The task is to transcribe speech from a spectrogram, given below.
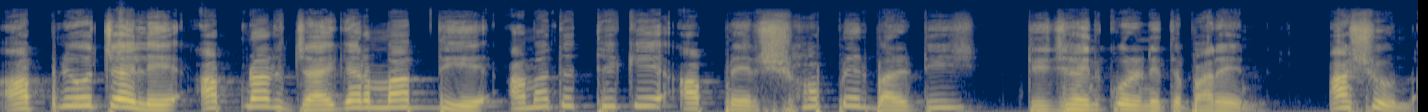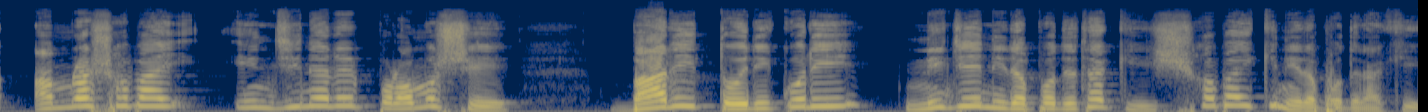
আপনিও চাইলে আপনার জায়গার মাপ দিয়ে আমাদের থেকে আপনার স্বপ্নের বাড়িটি ডিজাইন করে নিতে পারেন। আসুন, আমরা সবাই ইঞ্জিনিয়ারের পরামর্শে বাড়ি তৈরি করি, নিজে নিরাপদে থাকি, সবাইকে নিরাপদে রাখি।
